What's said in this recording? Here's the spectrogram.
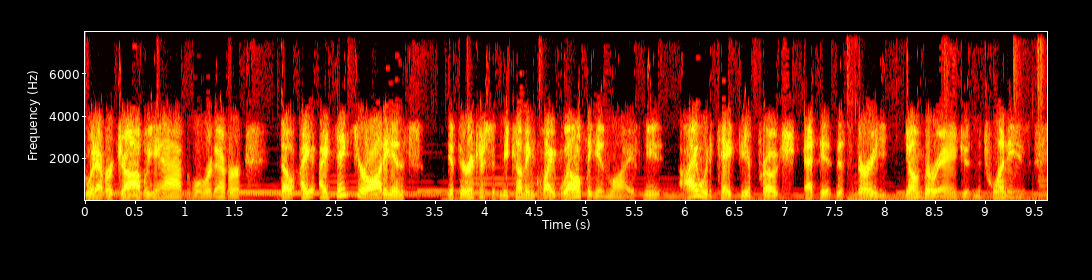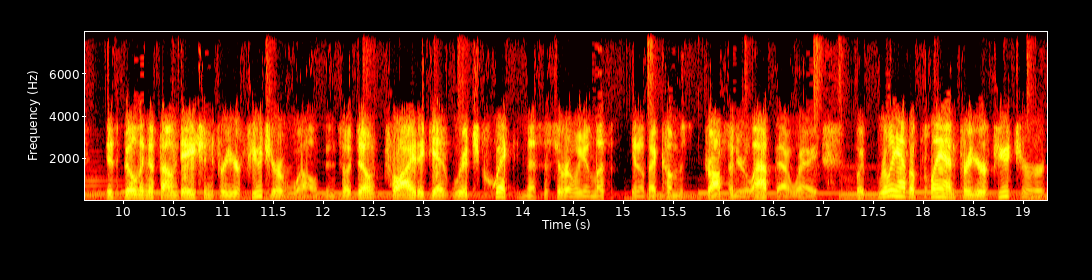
whatever job we have or whatever. So I, I think your audience if they're interested in becoming quite wealthy in life, I would take the approach at the, this very younger age, in the 20s, is building a foundation for your future of wealth. And so don't try to get rich quick necessarily, unless you know that comes drops on your lap that way. But really have a plan for your future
